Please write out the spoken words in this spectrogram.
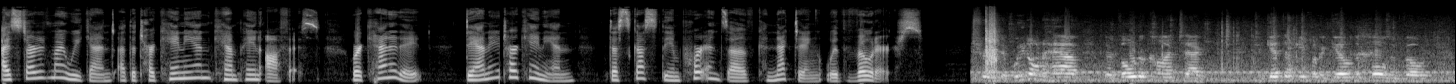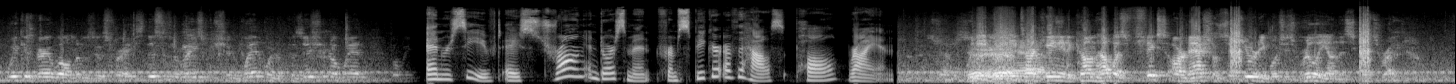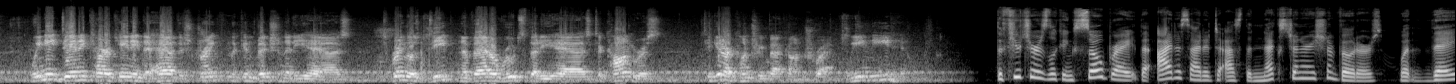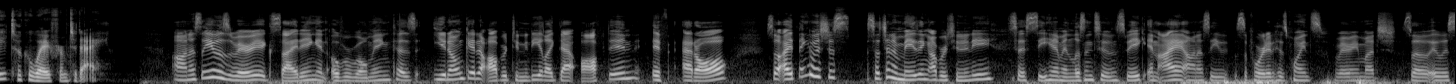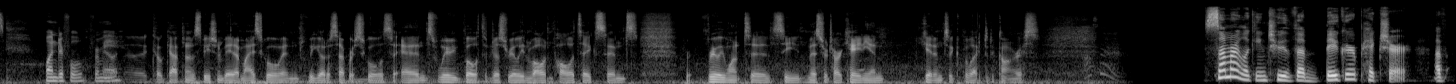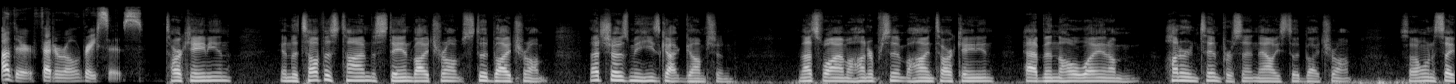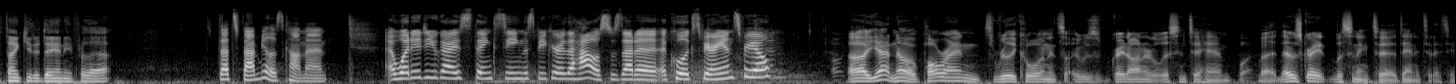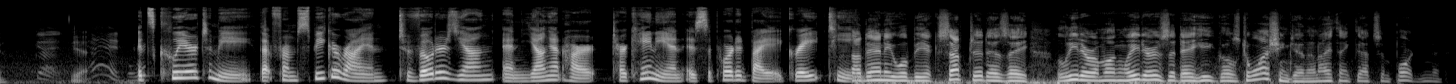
I started my weekend at the Tarkanian campaign office, where candidate Danny Tarkanian discussed the importance of connecting with voters. If we don't have the voter contact to get the people to go to the polls and vote, we could very well lose this race. This is a race we should win. We're in a position to win. And received a strong endorsement from Speaker of the House Paul Ryan. We need Danny Tarkanian to come help us fix our national security, which is really on the skids right now. We need Danny Tarkanian to have the strength and the conviction that he has, to bring those deep Nevada roots that he has to Congress to get our country back on track. We need him. The future is looking so bright that I decided to ask the next generation of voters what they took away from today. Honestly, it was very exciting and overwhelming because you don't get an opportunity like that often, if at all. So I think it was just such an amazing opportunity to see him and listen to him speak. And I honestly supported his points very much. So it was wonderful for me. Uh, co-captain of speech and debate at my school, and we go to separate schools, and we both are just really involved in politics, and really want to see Mr. Tarkanian get into elected to Congress. Some are looking to the bigger picture of other federal races. Tarkanian, in the toughest time to stand by Trump, stood by Trump. That shows me he's got gumption. And that's why I'm 100% behind Tarkanian, have been the whole way, and I'm 110% now he stood by Trump. So I want to say thank you to Danny for that. That's fabulous comment. And what did you guys think seeing the Speaker of the House? Was that a, a cool experience for you? Uh, yeah, no, Paul Ryan's really cool, and it's it was a great honor to listen to him. But, but it was great listening to Danny today too. Good. Yeah. It's clear to me that from Speaker Ryan to voters young and young at heart, Tarkanian is supported by a great team. Now, Danny will be accepted as a leader among leaders the day he goes to Washington, and I think that's important.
